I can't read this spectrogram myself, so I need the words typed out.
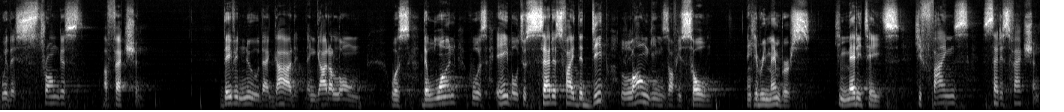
with the strongest affection. David knew that God and God alone was the one who was able to satisfy the deep longings of his soul. And he remembers, he meditates, he finds satisfaction.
